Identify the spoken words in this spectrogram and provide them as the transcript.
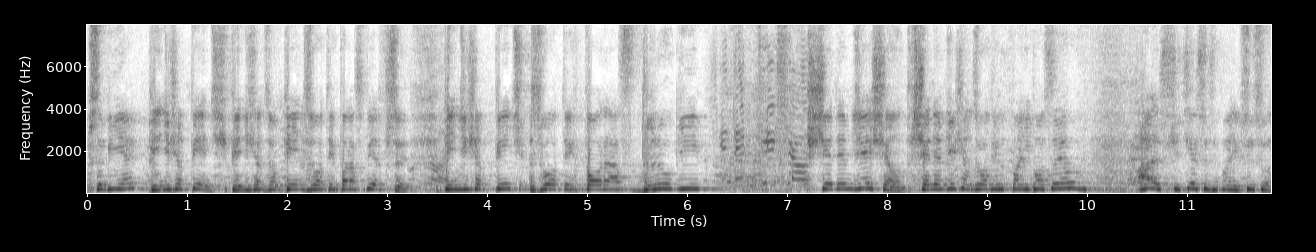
przebije? 55 55 zł po raz pierwszy. 55 zł po raz drugi. 70 70 zł od pani poseł. Ależ się cieszę, że pani przyszła.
